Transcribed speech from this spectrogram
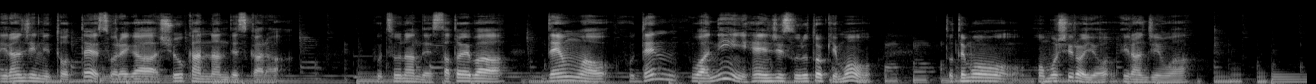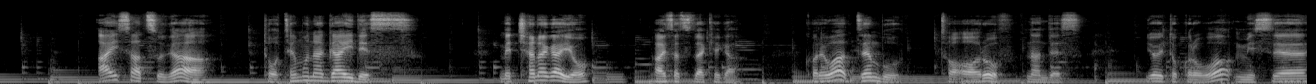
イラン人にとってそれが習慣なんですから、普通なんです。例えば、電話を、電話に返事するときも、とても面白いよ、イラン人は。挨拶がとても長いです。めっちゃ長いよ。挨拶だけが。これは全部トアロフなんです。良いところを見せ、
